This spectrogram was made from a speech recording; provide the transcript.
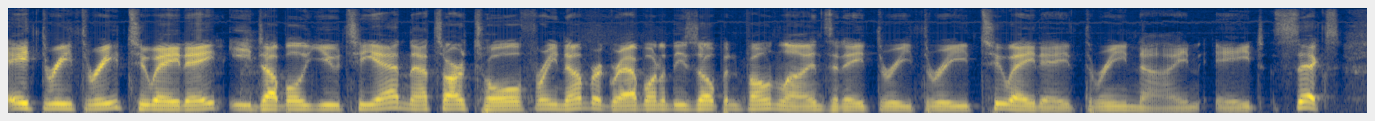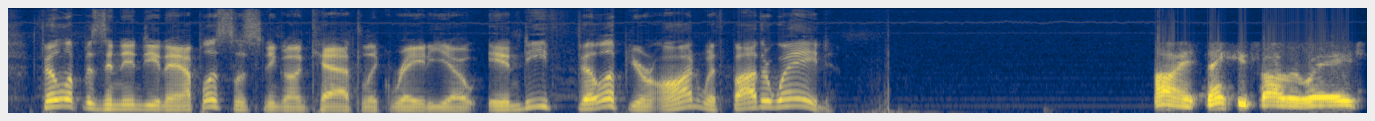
833 288 EWTN. That's our toll free number. Grab one of these open phone lines at 833 288 3986. Philip is in Indianapolis listening on Catholic Radio Indy. Philip, you're on with Father Wade. Hi. Thank you, Father Wade.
